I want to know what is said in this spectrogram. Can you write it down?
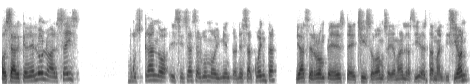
O sea, que del 1 al 6, buscando, y si se hace algún movimiento en esa cuenta, ya se rompe este hechizo, vamos a llamarle así, esta maldición,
